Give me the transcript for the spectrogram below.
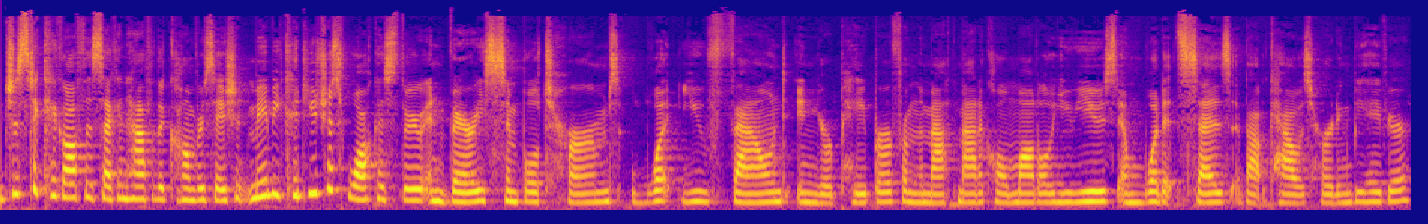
just to kick off the second half of the conversation, maybe could you just walk us through in very simple terms what you found in your paper from the mathematical model you used and what it says about cows' herding behavior?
